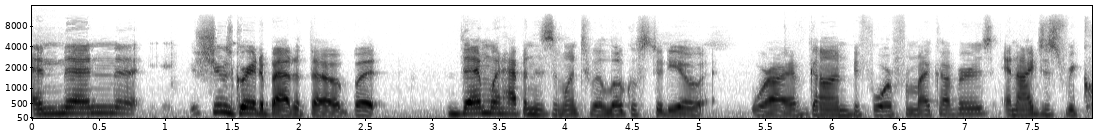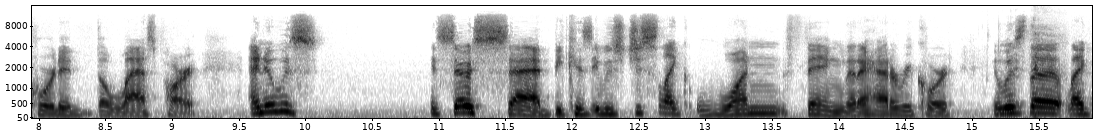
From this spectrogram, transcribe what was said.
and then she was great about it though. But then what happened is I went to a local studio where I have gone before for my covers, and I just recorded the last part, and it was. It's so sad because it was just like one thing that I had to record. It was the like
